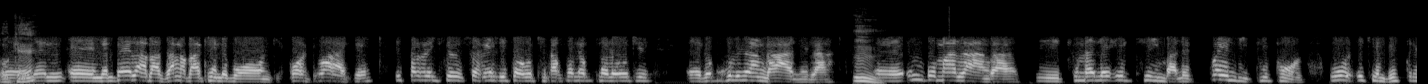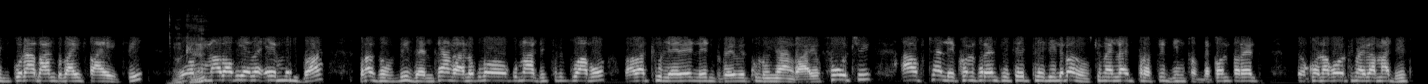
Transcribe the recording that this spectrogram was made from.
Okay. then eh ngempela abazange bathende bonke kodwa ke isiboneliso ukuthi nakufuna ukuthola ukuthi eh bekukhulunywa ngani la. Mm. eh impumalanga sithumele ithimba le 20 people ku Eastern District kunabantu bayi5 Okay. uma babuyela emuva bazobiza inhlangano kuba kuma district wabo babathulele le nto bebekhulunywa ngayo. Futhi after le conference isephelile bazosithumela i-proceedings of the conference. So khona kothumela ama-disk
